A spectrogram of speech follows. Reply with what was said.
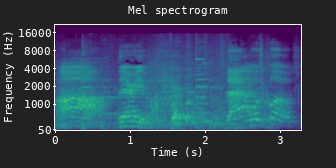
Ah, there you are. That was close.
